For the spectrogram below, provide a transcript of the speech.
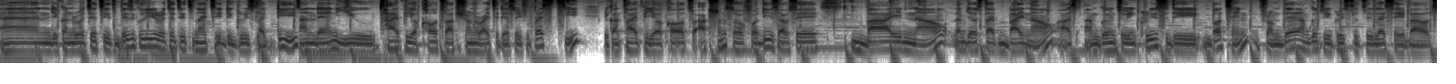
and you can rotate it. Basically you rotate it 90 degrees like this and then you type your call to action right there. So if you press T, you can type your call to action. So for this, I'll say buy now. Let me just type buy now as I'm going to increase the button. From there, I'm going to increase it to, let's say about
